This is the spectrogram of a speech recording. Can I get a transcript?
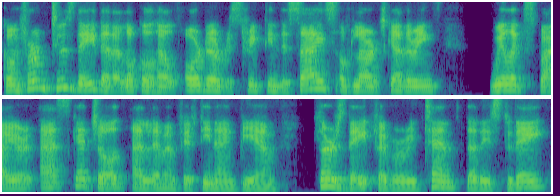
confirmed Tuesday that a local health order restricting the size of large gatherings will expire as scheduled at 11.59 p.m. Thursday, February 10th, that is today,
